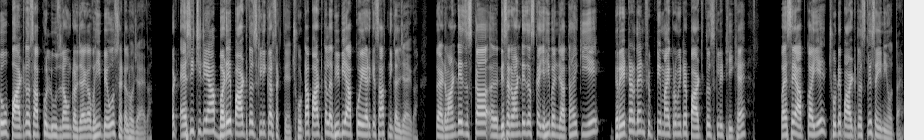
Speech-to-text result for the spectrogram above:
तो पार्टिकल्स आपको लूज डाउन कर जाएगा, वहीं पे वो सेटल हो जाएगा। बट ऐसी चीज़ें आप बड़े पार्टिकल्स के लिए कर सकते हैं, छोटा पार्टिकल अभी भी आपको एयर के साथ निकल जाएगा। तो एडवांटेज इसका डिसएडवांटेज इसका यही बन जाता है कि ये ग्रेटर देन 50 माइक्रोमीटर पार्टिकल्स के लिए ठीक है वैसे आपका ये छोटे पार्टिकल्स के लिए सही नहीं होता है।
